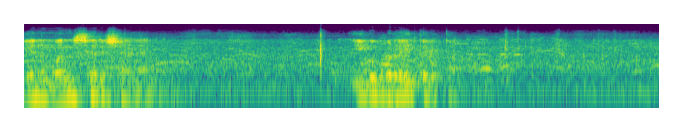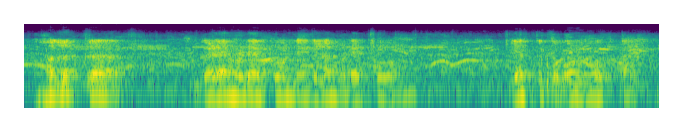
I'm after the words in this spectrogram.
ಏನು ಮನುಷ್ಯರ ಶಾಣ್ಯನೋ? ಈಗೊಬ್ಬ ರೈತ ಇರ್ತಾನ. ಹೊಲಕ್ಕೆ ಗಳೆ ಹೊಡ್ಯಾಕೋ, ನೆಗಲ ಹೊಡ್ಯಾಕೋ ಎತ್ತು ತಗೊಂಡು ಹೋಗ್ತಾನೆ.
